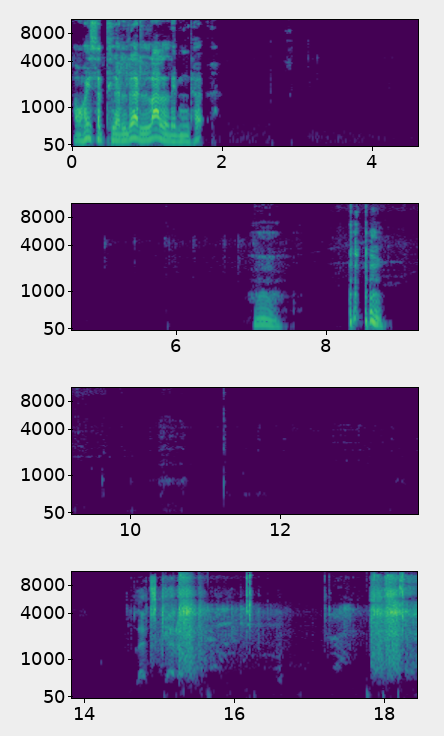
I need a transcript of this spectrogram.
เอาให้สะเทือนเลื่อนลั่นเลยมึงเถอะอืม Let's get him. อื้อหือ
